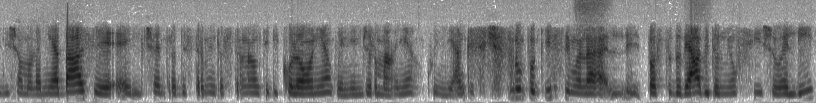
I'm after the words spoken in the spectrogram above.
diciamo, la mia base è il centro addestramento astronauti di Colonia, quindi in Germania, quindi anche se ci sono pochissimo la, il posto dove abito, il mio ufficio è lì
